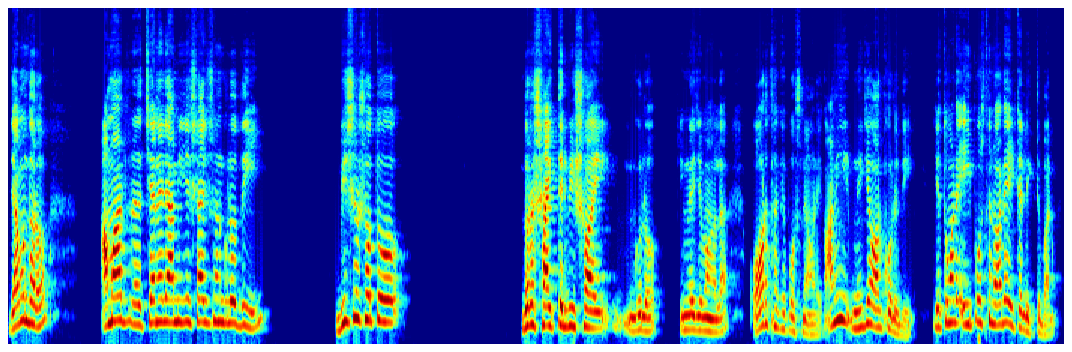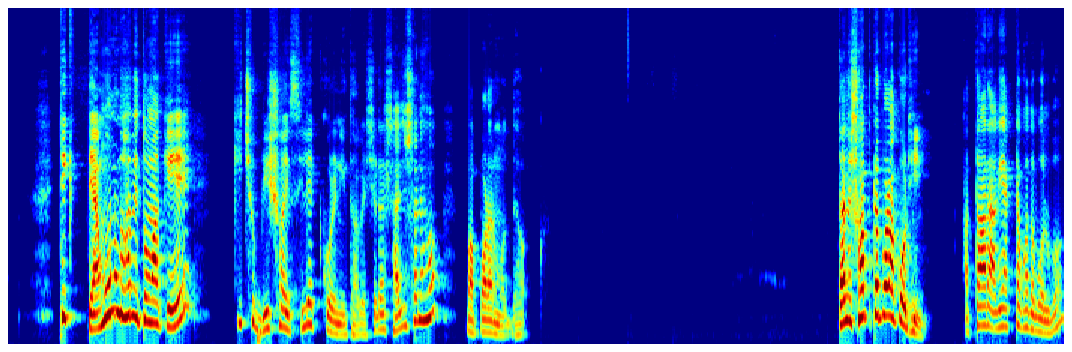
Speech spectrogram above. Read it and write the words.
যেমন ধরো, আমার চ্যানেলে আমি যে সাজেশনগুলো দিই, বিশেষত ধরো সাহিত্যের বিষয়গুলো ইংরেজি, বাংলা, অর থাকে প্রশ্নে অনেক। আমি নিজে অর করে দিই যে তোমার এই প্রশ্নের অরে এইটা লিখতে পারবে। ঠিক তেমনভাবে তোমাকে কিছু বিষয় সিলেক্ট করে নিতে হবে। সেটা সাজেশনে হোক বা পড়ার মধ্যে হোক। তাহলে সবটা পড়া কঠিন। আর তার আগে একটা কথা বলব।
